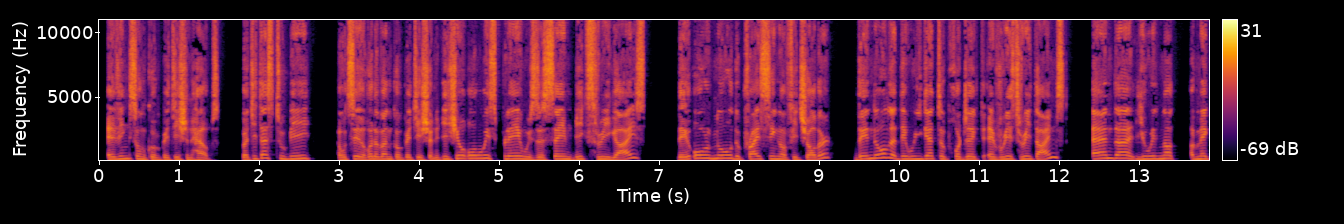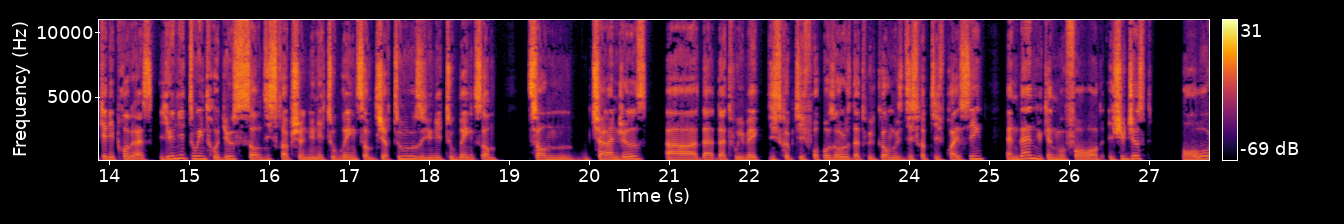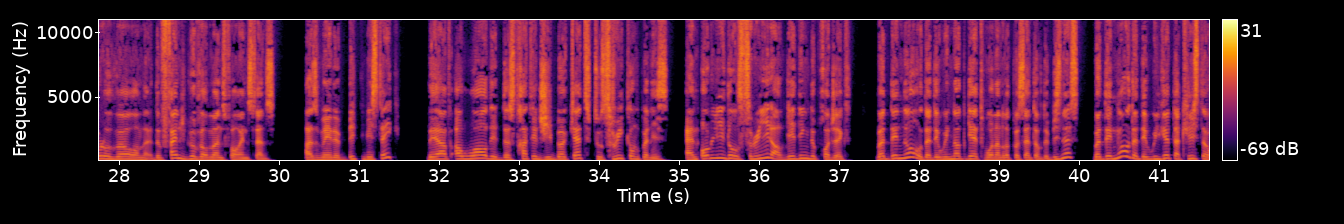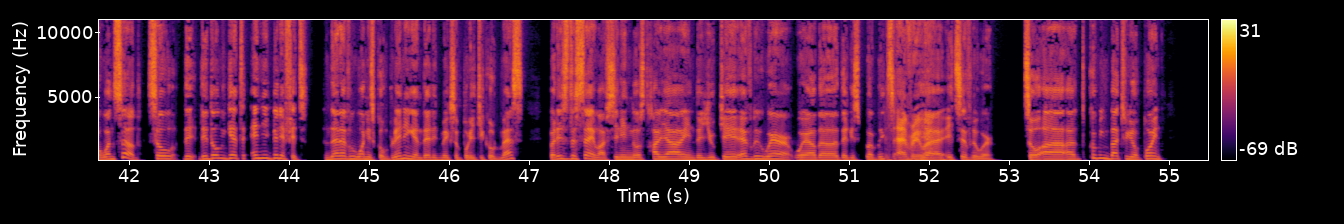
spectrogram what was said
having some competition helps. But it has to be, I would say, relevant competition. If you always play with the same big three guys, they all know the pricing of each other. They know that they will get a project every three times and uh, you will not make any progress. You need to introduce some disruption. You need to bring some tier twos. You need to bring some, some challenges, uh, that, that will make disruptive proposals that will come with disruptive pricing. And then you can move forward. If you just roll over on the French government, for instance, has made a big mistake. They have awarded the strategy bucket to three companies and only those three are getting the project. But they know that they will not get 100% of the business, but they know that they will get at least one third. So they, they don't get any benefits. And then everyone is complaining and then it makes a political mess. But it's the same. I've seen in Australia, in the UK, everywhere where the, there is public. It's everywhere. Yeah, it's everywhere. So, uh, coming back to your point,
